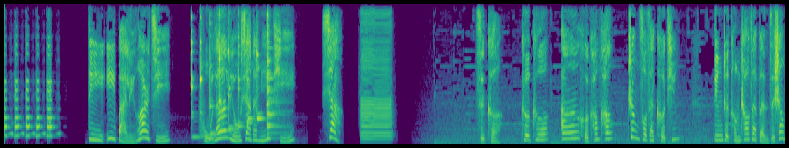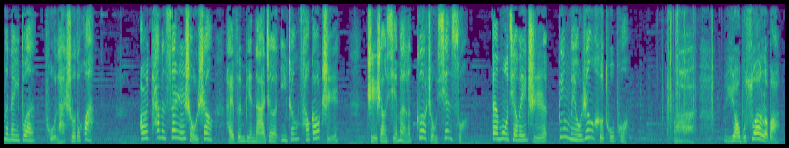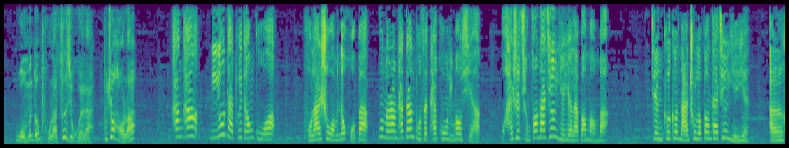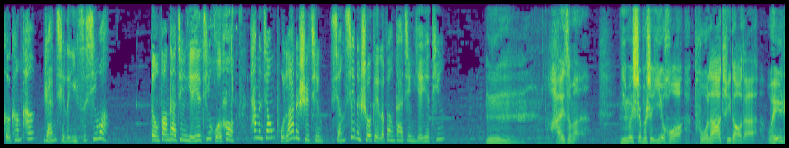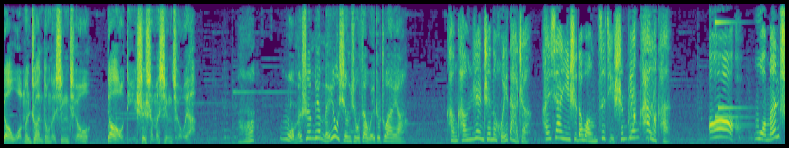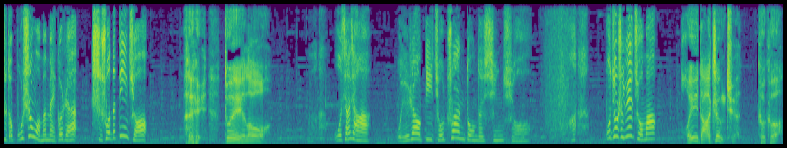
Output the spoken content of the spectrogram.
第一百零二集，普拉留下的谜题下。此刻，科科、安安和康康正坐在客厅，盯着誊抄在本子上的那一段普拉说的话，而他们三人手上还分别拿着一张草稿纸，纸上写满了各种线索，但目前为止并没有任何突破。唉，要不算了吧，我们等普拉自己回来不就好了？康康，你又打退堂鼓！普拉是我们的伙伴，不能让他单独在太空里冒险。我还是请放大镜爷爷来帮忙吧。见科科拿出了放大镜爷爷，安安和康康燃起了一丝希望。等放大镜爷爷激活后，他们将普拉的事情详细的说给了放大镜爷爷听。嗯，孩子们。你们是不是疑惑普拉提到的围绕我们转动的星球到底是什么星球呀？啊，我们身边没有星球在围着转呀。康康认真的回答着，还下意识的往自己身边看了看。哦，我们指的不是我们每个人，是说的地球。嘿嘿，对喽。我想想啊，围绕地球转动的星球。啊，不就是月球吗？回答正确，可可。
